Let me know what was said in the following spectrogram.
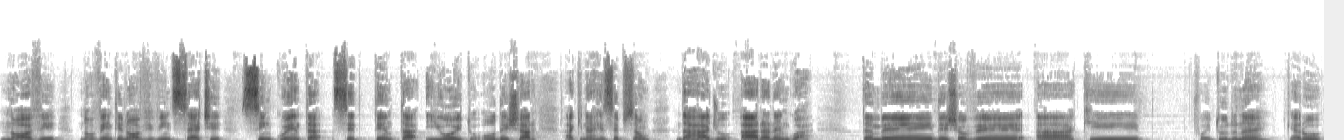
99927 5078 ou deixar aqui na recepção da Rádio Araranguá. Também, deixa eu ver, aqui foi tudo, né? Quero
